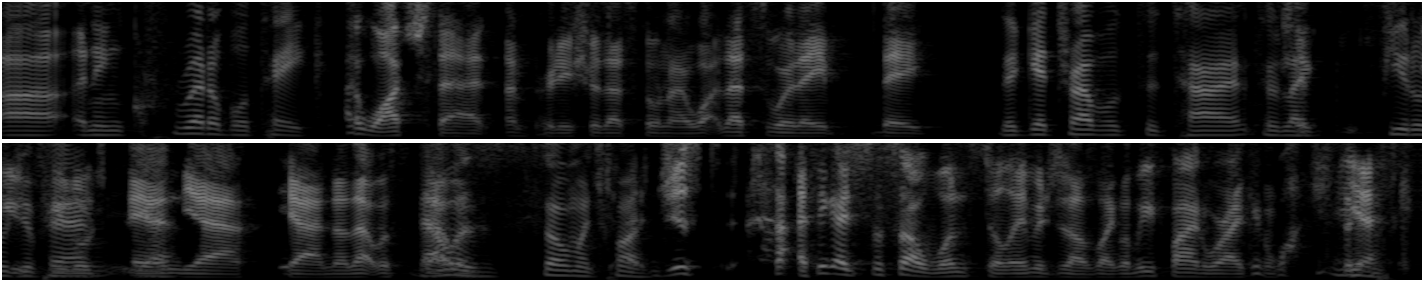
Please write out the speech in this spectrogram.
uh, an incredible take i watched that i'm pretty sure that's the one i watched that's where they they they get traveled to time to like feudal Fe- Japan. feudal Japan. Yeah. yeah, No, that was Yeah, that, was, so much fun. Just, I think I just saw one still image, and I was like, let me find where I can watch this. Yes.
